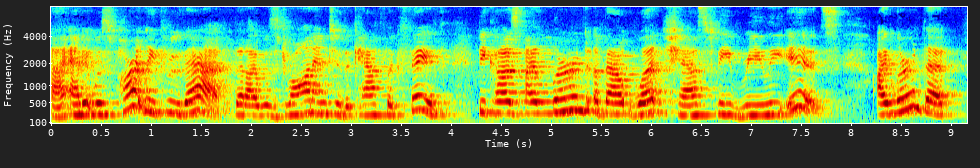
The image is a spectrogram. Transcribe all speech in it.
Uh, and it was partly through that that I was drawn into the Catholic faith because I learned about what chastity really is. I learned that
